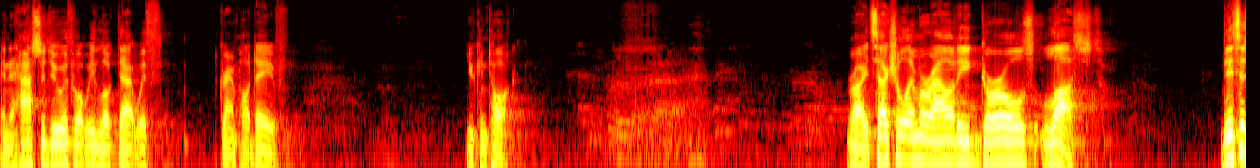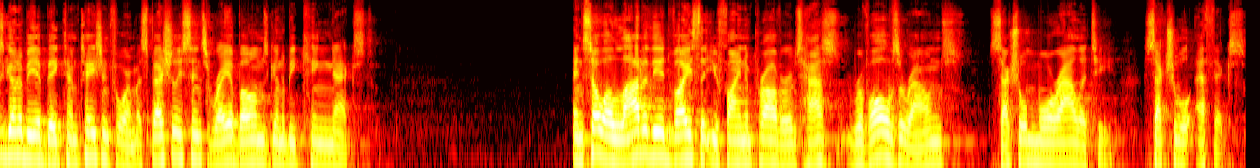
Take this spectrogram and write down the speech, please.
And it has to do with what we looked at with Grandpa Dave. You can talk. Right, sexual immorality, girls, lust. This is going to be a big temptation for him, especially since Rehoboam's going to be king next. And so a lot of the advice that you find in Proverbs has revolves around sexual morality, sexual ethics,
